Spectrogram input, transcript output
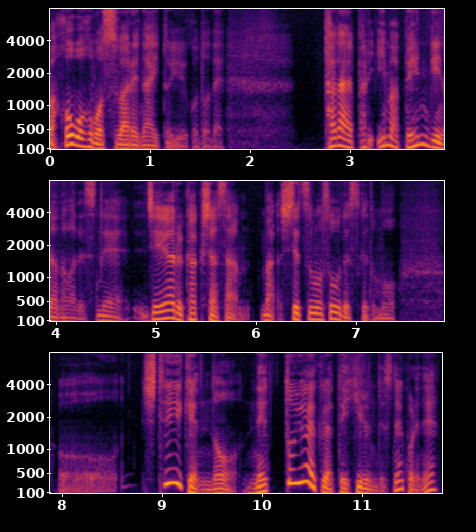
まあ、ほぼほぼ座れないということで。ただやっぱり今便利なのはですね JR 各社さん、まあ、私鉄もそうですけども指定券のネット予約ができるんですねこれね。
